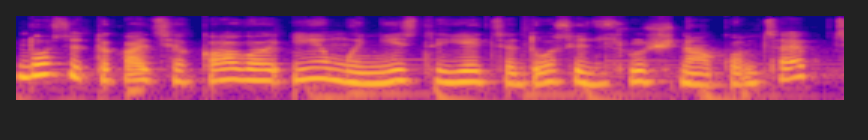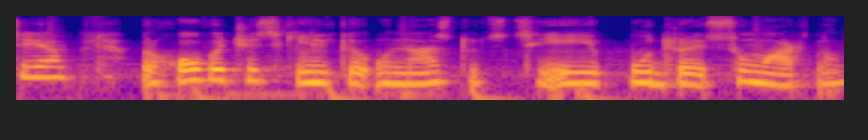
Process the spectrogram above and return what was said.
Досить така цікава і мені здається досить зручна концепція, враховуючи, скільки у нас тут цієї пудри сумарно.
